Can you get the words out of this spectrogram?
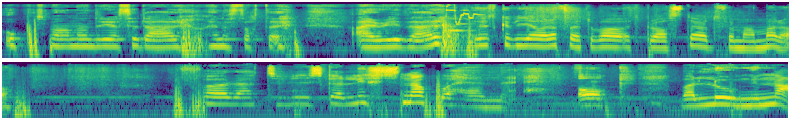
Upphovsman Andreas är där och hennes dotter Irie är där. Hur ska vi göra för att vara ett bra stöd för mamma då? För att vi ska lyssna på henne och vara lugna.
